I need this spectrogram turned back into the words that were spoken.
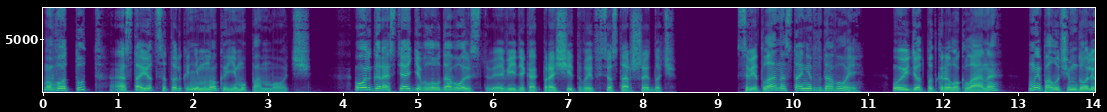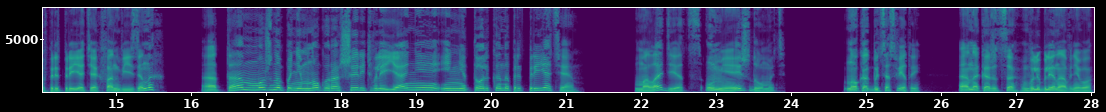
Вот тут остается только немного ему помочь. Ольга растягивала удовольствие, видя, как просчитывает все старшая дочь. Светлана станет вдовой, уйдет под крыло клана, мы получим долю в предприятиях Фанвизиных, а там можно понемногу расширить влияние и не только на предприятия. Молодец, умеешь думать. Но как быть со Светой? Она, кажется, влюблена в него.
